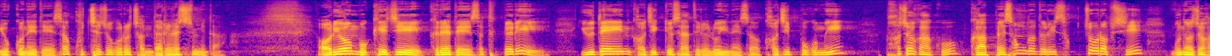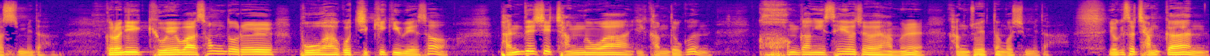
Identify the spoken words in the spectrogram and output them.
요건에 대해서 구체적으로 전달을 했습니다. 어려운 목회지 그레데에서 특별히 유대인 거짓 교사들로 인해서 거짓 복음이 퍼져가고 그 앞에 성도들이 속절 없이 무너져 갔습니다. 그러니 교회와 성도를 보호하고 지키기 위해서 반드시 장로와 이 감독은 건강히 세워져야 함을 강조했던 것입니다. 여기서 잠깐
